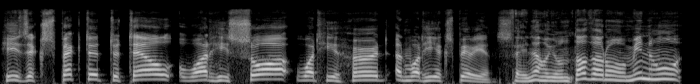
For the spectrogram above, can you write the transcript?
he is expected to tell what he saw, what he heard, and what he experienced. فانه ينتظر منه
